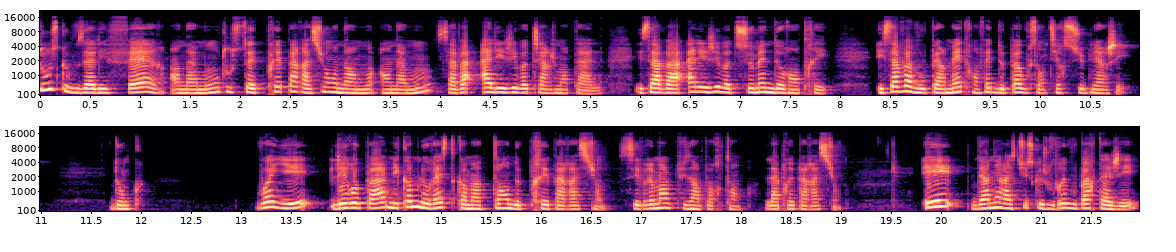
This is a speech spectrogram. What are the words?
Tout ce que vous allez faire en amont, toute cette préparation en, amont, ça va alléger votre charge mentale et ça va alléger votre semaine de rentrée et ça va vous permettre en fait de ne pas vous sentir submergé. Donc, voyez les repas, mais comme le reste, comme un temps de préparation. C'est vraiment le plus important, la préparation. Et dernière astuce que je voudrais vous partager,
